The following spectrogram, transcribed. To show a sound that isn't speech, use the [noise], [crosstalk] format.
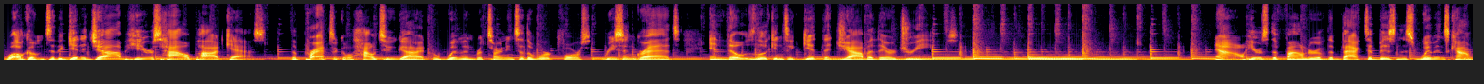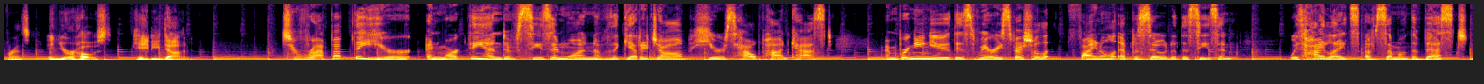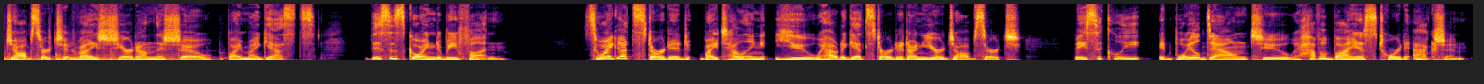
Welcome to the Get a Job Here's How podcast, the practical how to guide for women returning to the workforce, recent grads, and those looking to get the job of their dreams. Now, here's the founder of the Back to Business Women's Conference and your host, Katie Dunn. To wrap up the year and mark the end of season one of the Get a Job Here's How podcast, I'm bringing you this very special final episode of the season with highlights of some of the best job search advice shared on this show by my guests. This is going to be fun. So I got started by telling you how to get started on your job search. Basically, it boiled down to have a bias toward action.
